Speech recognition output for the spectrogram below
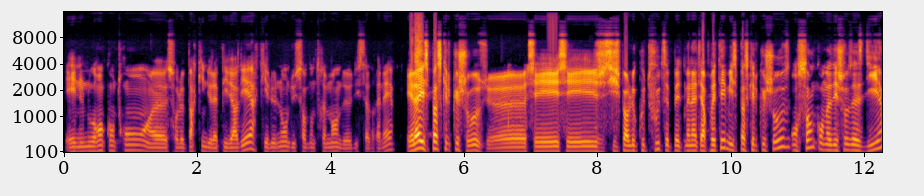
et nous nous rencontrons sur le parking de la Piverdière, qui est le nom du centre d'entraînement du Stade Rennais. Et là, il se passe quelque chose. Euh, c'est, c'est, si je parle de coup de foot, ça peut être mal interprété, mais il se passe quelque chose. On sent qu'on a des choses à se dire.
